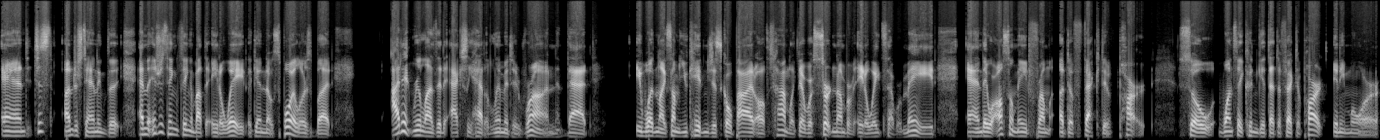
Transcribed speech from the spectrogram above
and just understanding the and the interesting thing about the 808 again no spoilers but I didn't realize that it actually had a limited run that it wasn't like something you couldn't just go buy it all the time. Like there were a certain number of 808s that were made, and they were also made from a defective part. So once they couldn't get that defective part anymore,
